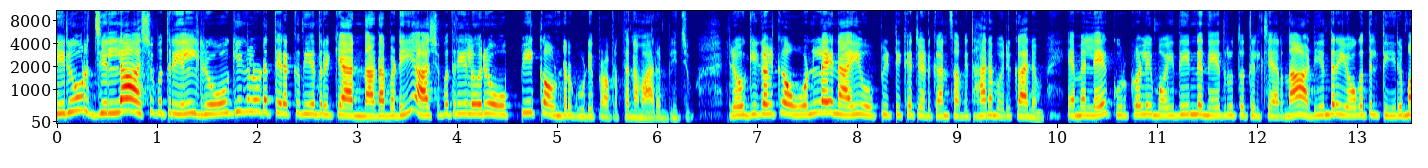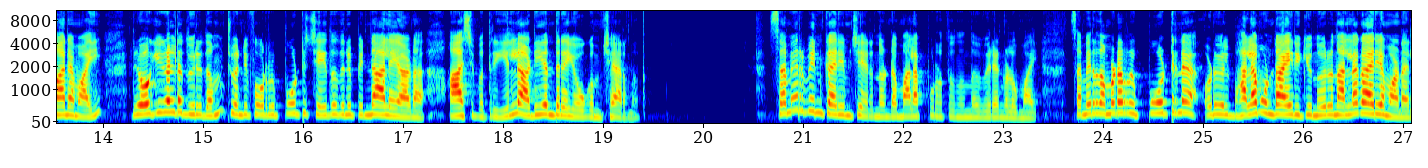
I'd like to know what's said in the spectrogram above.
തിരൂർ ജില്ലാ ആശുപത്രിയിൽ രോഗികളുടെ തിരക്ക് നിയന്ത്രിക്കാൻ നടപടി. ആശുപത്രിയിൽ ഒരു ഒ പി കൗണ്ടർ കൂടി പ്രവർത്തനം ആരംഭിച്ചു. രോഗികൾക്ക് ഓൺലൈനായി ഒ പി ടിക്കറ്റ് എടുക്കാൻ സംവിധാനം ഒരുക്കാനും എം എൽ എ കുർക്കൊള്ളി മൊയ്തീന്റെ നേതൃത്വത്തിൽ ചേർന്ന അടിയന്തര യോഗത്തിൽ തീരുമാനമായി രോഗികളുടെ ദുരിതം ട്വന്റി ഫോർ റിപ്പോർട്ട് ചെയ്തതിനു പിന്നാലെയാണ് ആശുപത്രിയിൽ അടിയന്തര യോഗം ചേർന്നത്. സമീർ ബിൻ കരീം ചേരുന്നുണ്ട് മലപ്പുറത്ത് നിന്ന് വിവരങ്ങളുമായി. സമീർ നമ്മുടെ റിപ്പോർട്ടിന് ഒടുവിൽ ഫലമുണ്ടായിരിക്കുന്നു. ഒരു നല്ല കാര്യമാണ്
